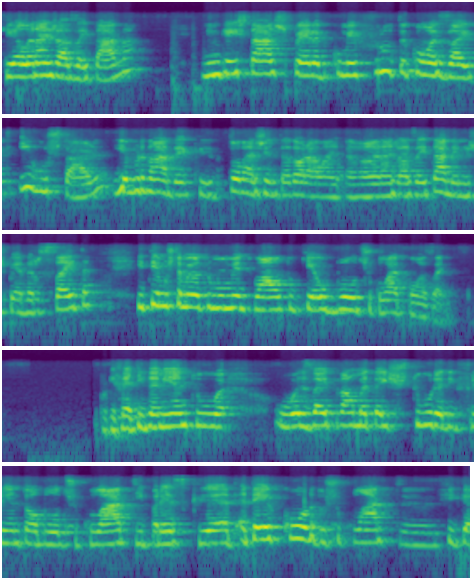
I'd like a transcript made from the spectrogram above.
que é a laranja azeitada. Ninguém está à espera de comer fruta com azeite e gostar, e a verdade é que toda a gente adora a laranja azeitada e nos pede a receita. E temos também outro momento alto que é o bolo de chocolate com azeite. Porque efetivamente o, o azeite dá uma textura diferente ao bolo de chocolate e parece que até a cor do chocolate fica,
